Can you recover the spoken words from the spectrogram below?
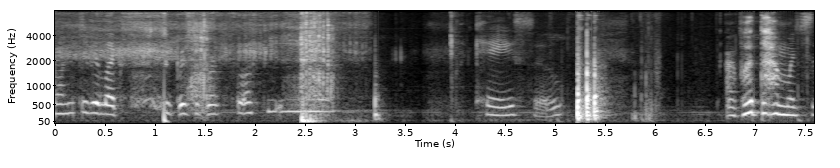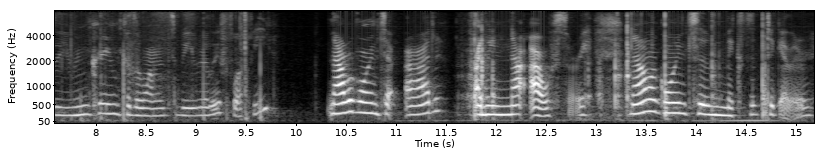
I want it to get like super, super fluffy. Okay, so I put that much shaving cream because I want it to be really fluffy. Now we're going to add, I mean, not, oh, sorry. Now we're going to mix it together.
